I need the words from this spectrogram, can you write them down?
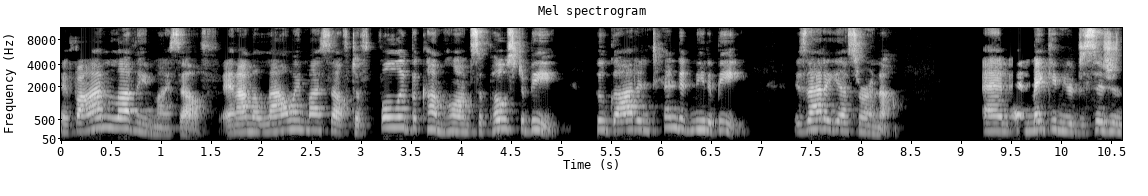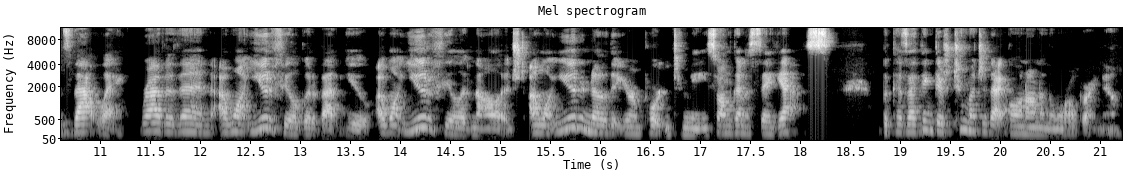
If I'm loving myself and I'm allowing myself to fully become who I'm supposed to be, who God intended me to be, is that a yes or a no? and and making your decisions that way rather than i want you to feel good about you. I want you to feel acknowledged. I want you to know that you're important to me so i'm going to say yes. Because i think there's too much of that going on in the world right now.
